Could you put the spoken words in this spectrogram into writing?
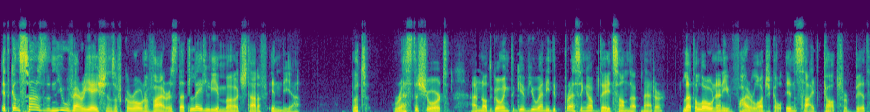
It concerns the new variations of coronavirus that lately emerged out of India. But rest assured, I'm not going to give you any depressing updates on that matter, let alone any virological insight, God forbid.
